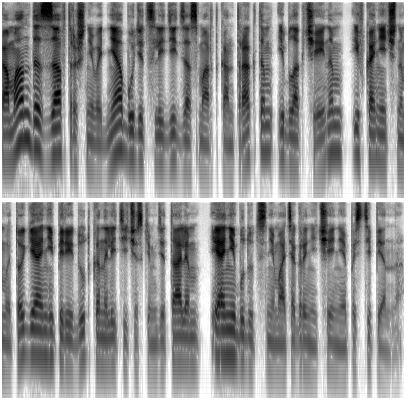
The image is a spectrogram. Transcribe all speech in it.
Команда с завтрашнего дня будет следить за смарт-контрактом и блокчейном, и в конечном итоге они перейдут к аналитическим деталям, и они будут снимать ограничения постепенно.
